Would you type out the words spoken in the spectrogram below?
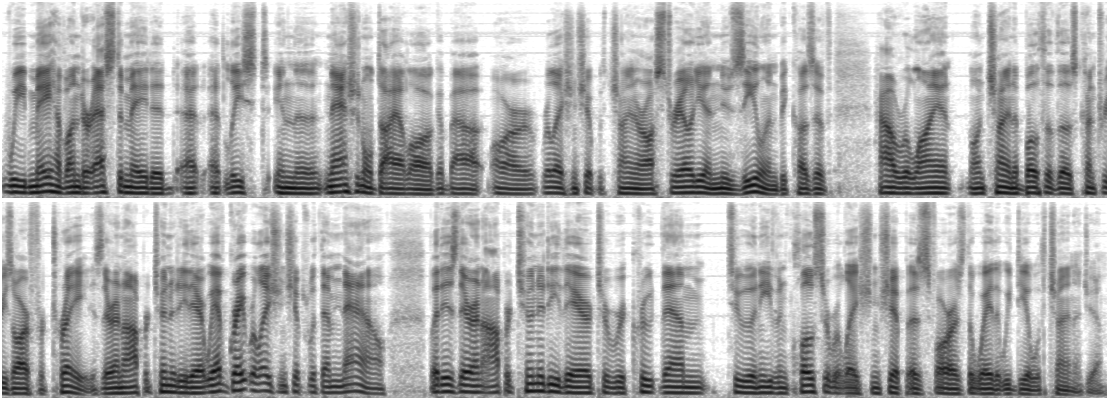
we may have underestimated, at, at least in the national dialogue about our relationship with China, Australia and New Zealand, because of how reliant on China both of those countries are for trade. Is there an opportunity there? We have great relationships with them now, but is there an opportunity there to recruit them to an even closer relationship as far as the way that we deal with China, Jim?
